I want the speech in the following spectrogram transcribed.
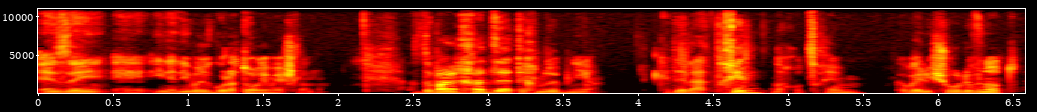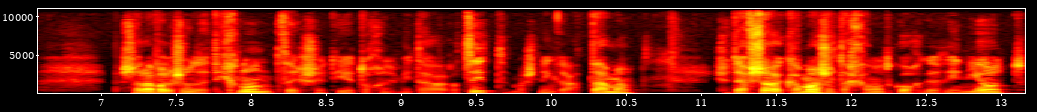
איזה אה, עניינים רגולטוריים יש לנו. אז דבר אחד זה התכנון ובנייה. כדי להתחיל, אנחנו צריכים לקבל אישור לבנות. בשלב הראשון זה תכנון, צריך שתהיה תוכנית מתאר ארצית, מה שנקרא תמ"א, שתאפשר הקמה של תחנות כוח גרעיניות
